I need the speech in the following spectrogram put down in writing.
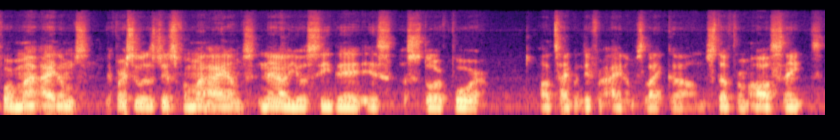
for my items at first, it was just for my items. Now you'll see that it's a store for all type of different items like um, stuff from All Saints,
